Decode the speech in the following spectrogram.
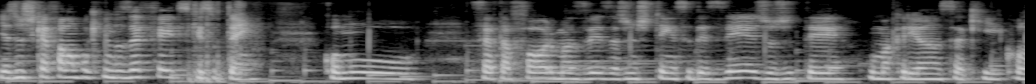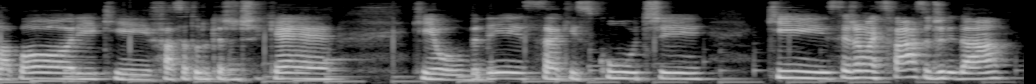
E a gente quer falar um pouquinho dos efeitos que isso tem. Como, de certa forma, às vezes a gente tem esse desejo de ter uma criança que colabore, que faça tudo o que a gente quer, que obedeça, que escute, que seja mais fácil de lidar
